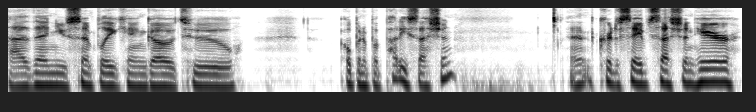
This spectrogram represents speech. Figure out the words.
Uh, then you simply can go to open up a PuTTY session and create a saved session here.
